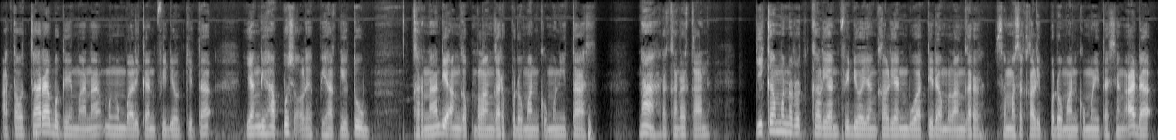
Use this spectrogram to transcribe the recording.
atau cara bagaimana mengembalikan video kita yang dihapus oleh pihak YouTube karena dianggap melanggar pedoman komunitas. Nah, rekan-rekan, jika menurut kalian video yang kalian buat tidak melanggar sama sekali pedoman komunitas yang ada,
